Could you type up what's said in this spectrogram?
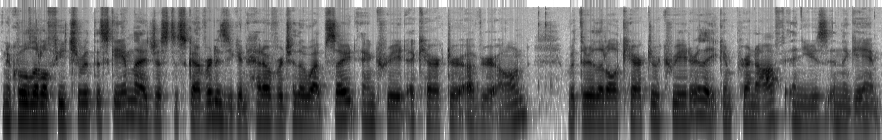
And a cool little feature with this game that I just discovered is you can head over to the website and create a character of your own with their little character creator that you can print off and use in the game.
